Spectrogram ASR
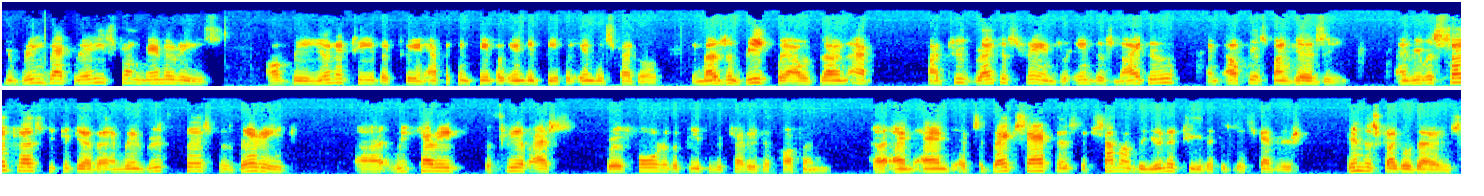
you bring back very strong memories of the unity between African people, Indian people in the struggle. In Mozambique, where I was blown up, my two greatest friends were Indres Naidoo and Alpheus Mangezi. And we were so closely together. And when Ruth First was buried, uh, we carried, the three of us were four of the people who carried the coffin. Uh, and, and it's a great sadness that some of the unity that was established in the struggle days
